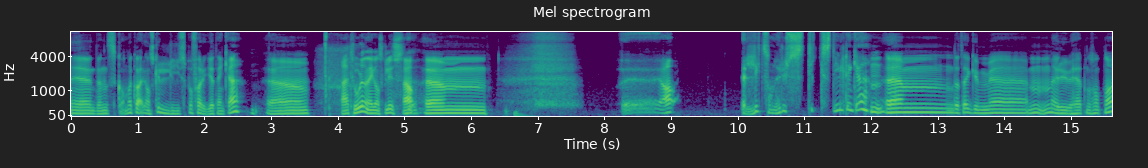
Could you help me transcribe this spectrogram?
eh, Den skal nok være ganske lys på farge, tenker jeg. Uh, Jeg tror den er ganske lys. ja. Um, ja. Litt sånn rustikk stil, tenker jeg. Mm. Um, dette er gummi, mm, ruheten og sånt nå.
